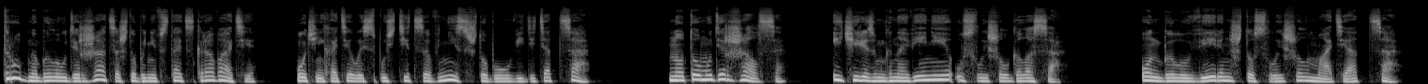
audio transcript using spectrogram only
Трудно было удержаться, чтобы не встать с кровати. Очень хотелось спуститься вниз, чтобы увидеть отца. Но Том удержался и через мгновение услышал голоса. Он был уверен, что слышал мать и отца.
